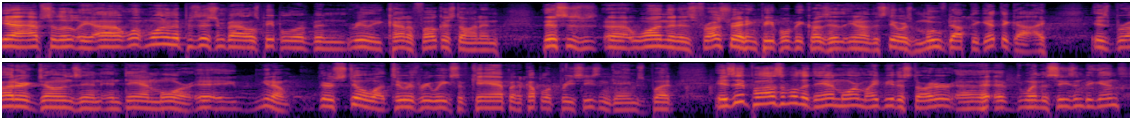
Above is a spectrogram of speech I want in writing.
Yeah, absolutely. Uh, one of the position battles people have been really kind of focused on, and this is uh, one that is frustrating people because you know the Steelers moved up to get the guy, is Broderick Jones and, and Dan Moore. Uh, you know, there's still what two or three weeks of camp and a couple of preseason games, but is it possible that Dan Moore might be the starter uh, when the season begins?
